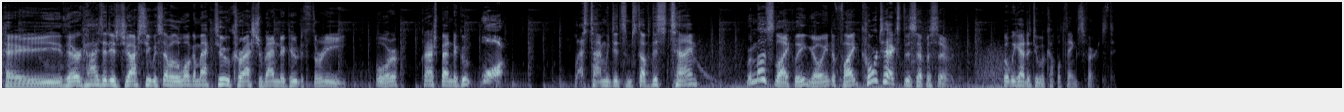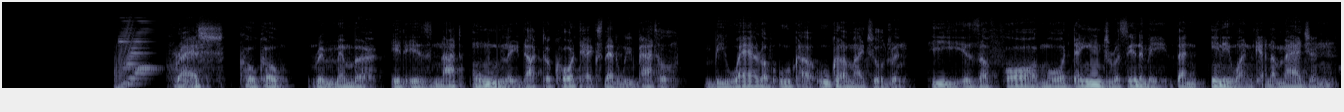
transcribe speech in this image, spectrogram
Hey there guys, it is Josh Siwasepl and welcome back to Crash Bandicoot 3. Or Crash Bandicoot Warped! Last time we did some stuff, this time we're most likely going to fight Cortex this episode. But we gotta do a couple things first. Crash, Coco, remember, it is not only Dr. Cortex that we battle. Beware of Uka Uka, my children. He is a far more dangerous enemy than anyone can imagine.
